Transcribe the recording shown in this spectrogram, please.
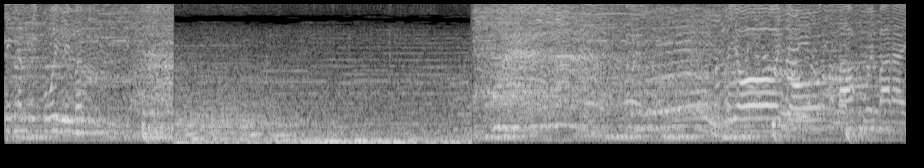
កាន់ទី1ពីមិនអាយោចូលត្រឡប់មួយបាទហើយ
